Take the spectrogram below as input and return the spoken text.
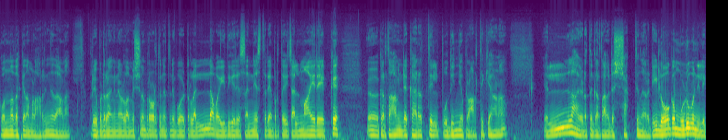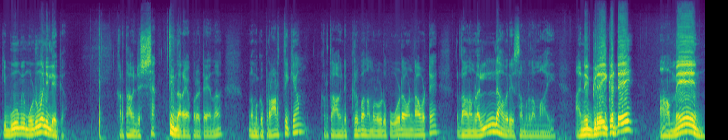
കൊന്നതൊക്കെ നമ്മൾ അറിഞ്ഞതാണ്. പ്രിയപ്പെട്ടവർ അങ്ങനെയുള്ള മിഷൻ പ്രവർത്തനത്തിന് പോയിട്ടുള്ള എല്ലാ വൈദികരെ സന്യസ്തരെയും പ്രത്യേകിച്ച് അൽമായരെയൊക്കെ കർത്താവിന്റെ കരത്തിൽ പൊതിഞ്ഞ് പ്രാർത്ഥിക്കുകയാണ്. എല്ലായിടത്തും കർത്താവിന്റെ ശക്തി നിറയട്ടെ. ഈ ലോകം മുഴുവനിലേക്ക് ഈ ഭൂമി മുഴുവനിലേക്ക് കർത്താവിന്റെ ശക്തി നിറയപ്പെടട്ടെ എന്ന് നമുക്ക് പ്രാർത്ഥിക്കാം. കർത്താവിന്റെ കൃപ നമ്മളോട് കൂടെ ഉണ്ടാവട്ടെ. കർത്താവ് നമ്മളെല്ലാവരെയും സമൃദ്ധമായി അനുഗ്രഹിക്കട്ടെ. ആമേൻ.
